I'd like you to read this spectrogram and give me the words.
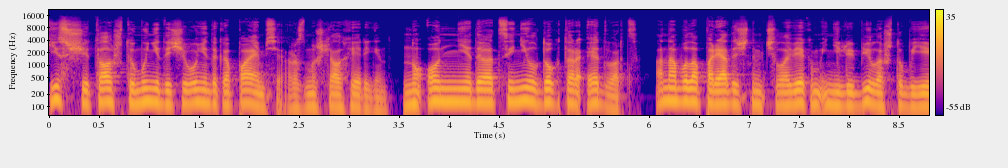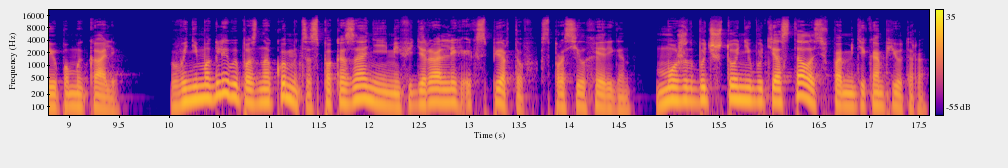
Кис считал, что мы ни до чего не докопаемся, размышлял Херриген. Но он недооценил доктора Эдвардс. Она была порядочным человеком и не любила, чтобы ею помыкали. «Вы не могли бы познакомиться с показаниями федеральных экспертов?» – спросил Херриган. «Может быть, что-нибудь и осталось в памяти компьютера?»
